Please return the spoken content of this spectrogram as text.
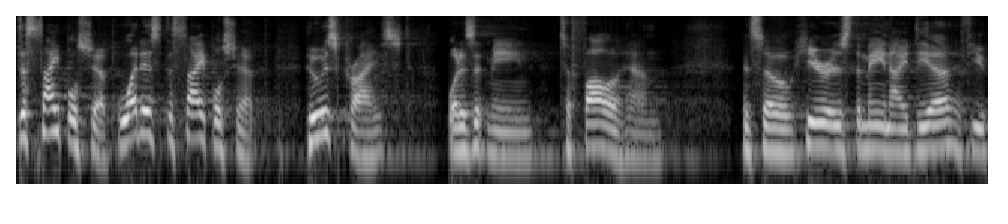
discipleship. What is discipleship? Who is Christ? What does it mean to follow him? And so here is the main idea. If you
